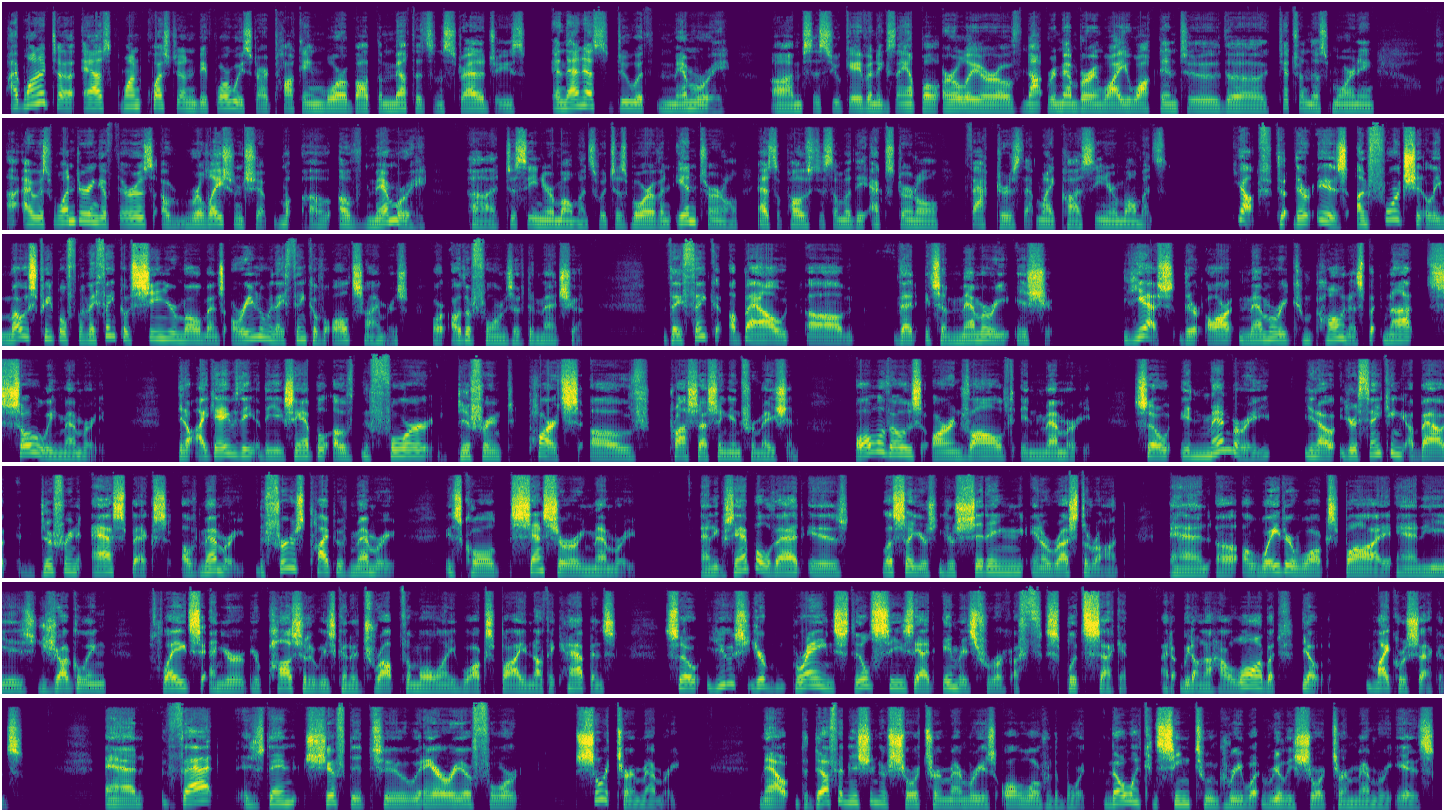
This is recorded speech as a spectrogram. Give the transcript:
I wanted to ask one question before we start talking more about the methods and strategies, and that has to do with memory. Um, since you gave an example earlier of not remembering why you walked into the kitchen this morning, I was wondering if there is a relationship of, of memory uh, to senior moments, which is more of an internal as opposed to some of the external factors that might cause senior moments. Yeah, th- there is. Unfortunately, most people, when they think of senior moments, or even when they think of Alzheimer's or other forms of dementia, they think about um, that it's a memory issue. Yes, there are memory components, but not solely memory. You know, I gave the, the example of the four different parts of processing information. All of those are involved in memory. So in memory, you know, you're thinking about different aspects of memory. The first type of memory is called sensory memory. An example of that is, let's say you're, you're sitting in a restaurant and uh, a waiter walks by and he is juggling plates and you're, you're positive he's going to drop them all and he walks by and nothing happens. So use your brain still sees that image for a, a split second. Don't, we don't know how long, but you know, microseconds. And that is then shifted to an area for short-term memory. Now, the definition of short-term memory is all over the board. No one can seem to agree what really short-term memory is.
